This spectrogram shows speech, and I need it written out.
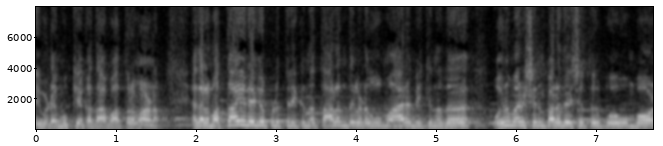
ഇവിടെ മുഖ്യ കഥാപാത്രമാണ്. എന്നാൽ മത്തായി രേഖപ്പെടുത്തിയിരിക്കുന്ന താലന്തുകളുടെ ഊമ ആരംഭിക്കുന്നത് ഒരു മനുഷ്യൻ പരദേശത്ത് പോകുമ്പോൾ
